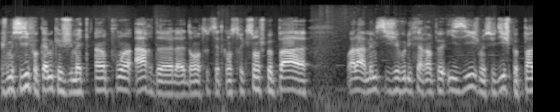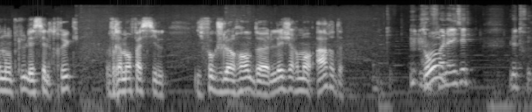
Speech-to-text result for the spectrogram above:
Je me suis dit, il faut quand même que je lui mette un point hard euh, là, dans toute cette construction. Je peux pas. euh, voilà, même si j'ai voulu faire un peu easy, je me suis dit, je peux pas non plus laisser le truc vraiment facile. Il faut que je le rende légèrement hard. ok. Donc, Faut analyser le truc.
